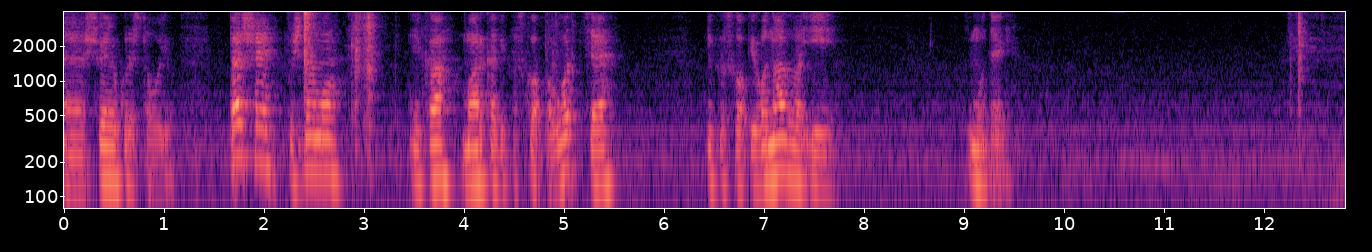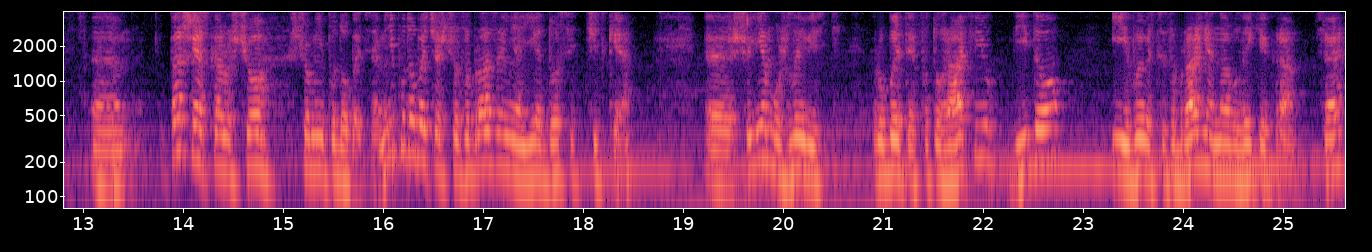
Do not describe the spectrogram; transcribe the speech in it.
е, що я використовую. Перше почнемо, яка марка мікроскопа. От це мікроскоп, його назва і, і модель. Е, Перше я скажу, що, що мені подобається. Мені подобається, що зображення є досить чітке, е, що є можливість робити фотографію, відео і вивести зображення на великий екран. Це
